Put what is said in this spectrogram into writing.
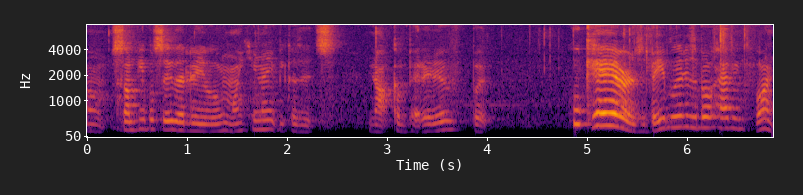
Um, some people say that they don't like Unite because it's not competitive, but who cares? Beyblade is about having fun.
